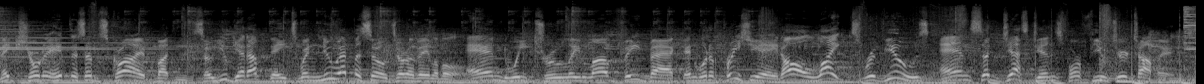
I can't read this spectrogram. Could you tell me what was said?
Make sure to hit the subscribe button so you get updates when new episodes are available. And we truly love feedback and would appreciate all likes, reviews, and suggestions for future topics.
